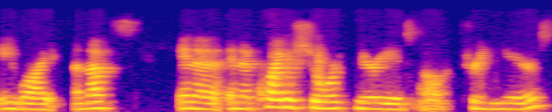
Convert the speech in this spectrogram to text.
EY, and that's in a in a quite a short period of three years.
